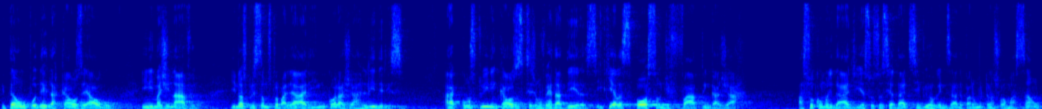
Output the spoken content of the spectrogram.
Então, o poder da causa é algo inimaginável e nós precisamos trabalhar e encorajar líderes a construírem causas que sejam verdadeiras e que elas possam de fato engajar a sua comunidade e a sua sociedade civil organizada para uma transformação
